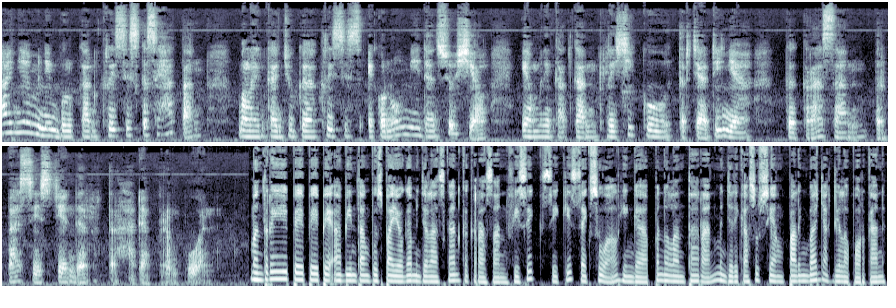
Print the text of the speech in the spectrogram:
hanya menimbulkan krisis kesehatan, melainkan juga krisis ekonomi dan sosial yang meningkatkan risiko terjadinya kekerasan berbasis gender terhadap perempuan. Menteri PPPA Bintang Puspayoga menjelaskan kekerasan fisik, psikis, seksual hingga penelantaran menjadi kasus yang paling banyak dilaporkan.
